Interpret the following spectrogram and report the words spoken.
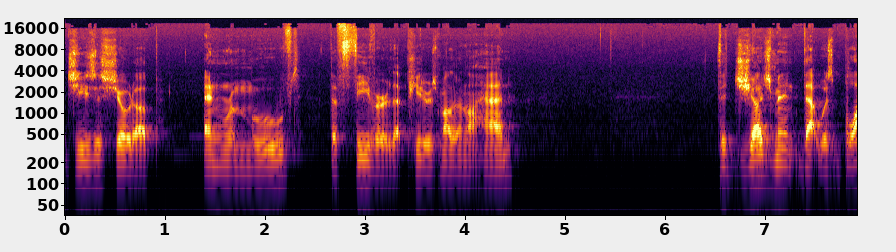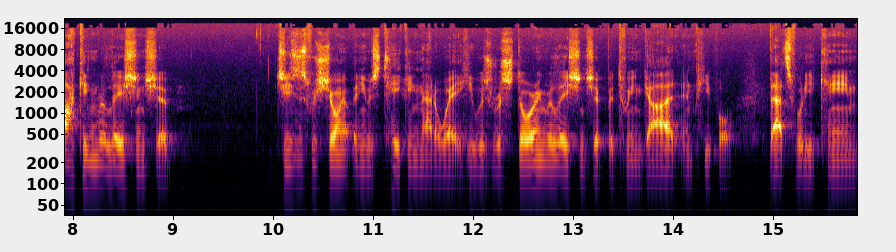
Jesus showed up and removed the fever that Peter's mother in law had. The judgment that was blocking relationship, Jesus was showing up and he was taking that away. He was restoring relationship between God and people. That's what he came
